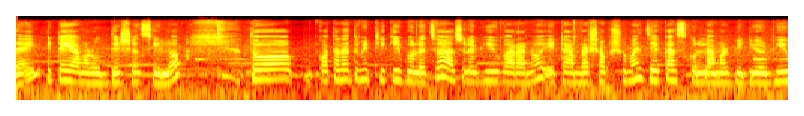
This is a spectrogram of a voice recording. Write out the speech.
দেয়, এটাই আমার উদ্দেশ্য ছিল। তো কথাটা তুমি ঠিকই বলেছ, আসলে ভিউ বাড়ানো, এটা আমরা সব সময় যে কাজ করলে আমার ভিডিওর ভিউ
